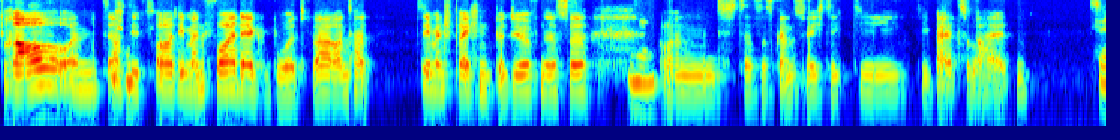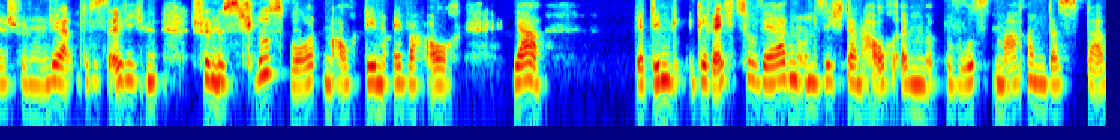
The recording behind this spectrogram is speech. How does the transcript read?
Frau und auch die Frau, die man vor der Geburt war und hat dementsprechend Bedürfnisse. Ja. Und das ist ganz wichtig, die, die beizubehalten. Sehr schön. Ja, das ist eigentlich ein schönes Schlusswort und auch dem einfach auch, ja, ja, dem gerecht zu werden und sich dann auch ähm, bewusst machen, dass da,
